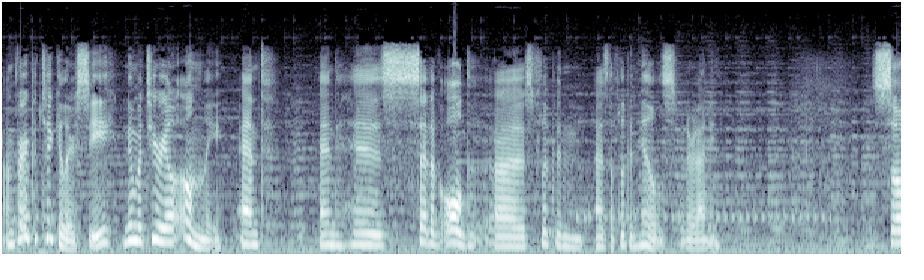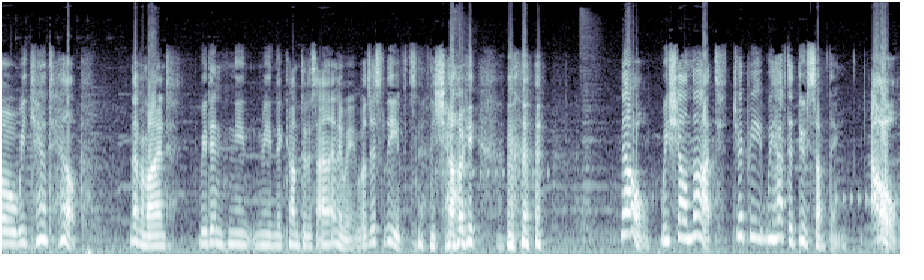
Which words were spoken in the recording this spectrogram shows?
I'm very particular, see? New material only, and and his set of old uh, flippin' as the flippin' hills, whatever that means. So we can't help. Never mind. We didn't need me to come to this island anyway. We'll just leave, shall we? no, we shall not. Drippy, we have to do something. Oh!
